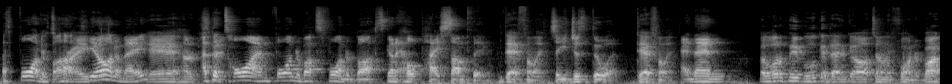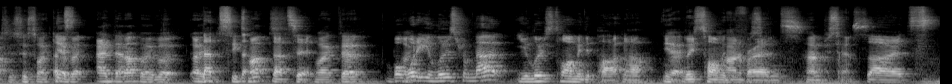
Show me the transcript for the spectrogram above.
that's four hundred bucks. great. You know what I mean? Yeah, hundred At the time, four hundred bucks, four hundred bucks, going to help pay something. Definitely. So you just do it, Definitely. and then a lot of people look at that and go, oh, it's only 400 bucks. It's just like, That's- yeah, but add that up over, over That's- six that- months. that's it. Like that. But like, what do you lose from that? You lose time with your partner. Yeah. Lose time with your 100%. friends. 100%. So it's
